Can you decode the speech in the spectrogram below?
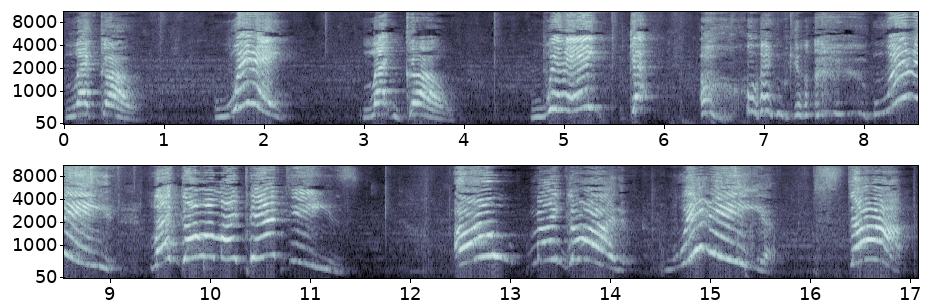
Let go. Winnie! Let go. Winnie! Get. Oh my god. Winnie! Let go of my panties! Oh my god! Winnie! Stop!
